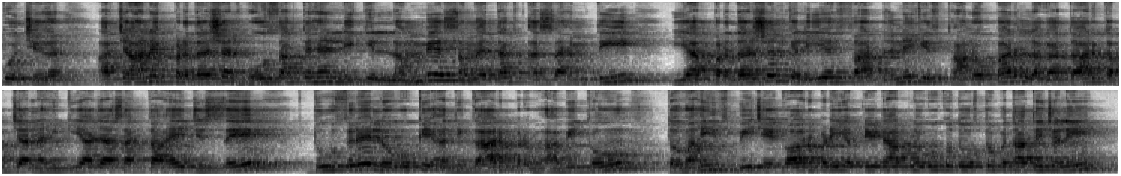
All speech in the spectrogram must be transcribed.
कुछ अचानक प्रदर्शन हो सकते हैं, लेकिन लंबे समय तक असहमति या प्रदर्शन के लिए सार्वजनिक स्थानों पर लगातार कब्जा नहीं किया जा सकता है, जिससे दूसरे लोगों के अधिकार प्रभावित हो। तो वहीं इस बीच एक और बड़ी अपडेट आप लोगों को दोस्तों बताते चलें।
